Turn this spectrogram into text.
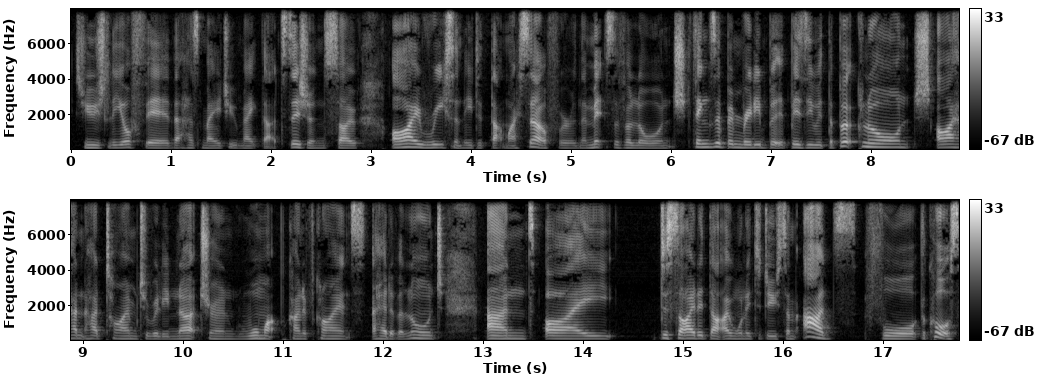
it's usually your fear that has made you make that decision. So I recently did that myself. We're in the midst of a launch. Things have been really busy with the book launch. I hadn't had time to really nurture and warm up kind of clients ahead of a launch. And I decided that I wanted to do some ads for the course.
